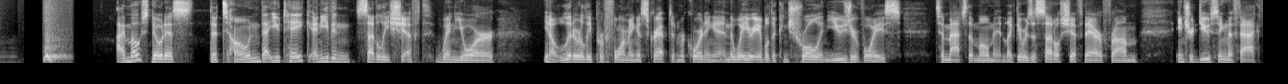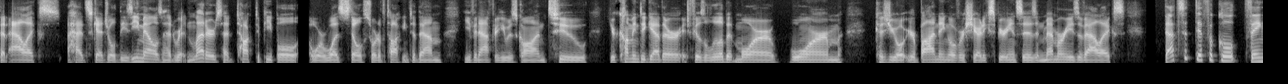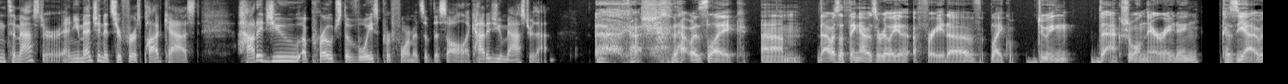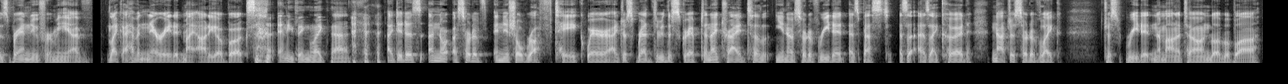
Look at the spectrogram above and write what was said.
I most notice the tone that you take and even subtly shift when you're you know literally performing a script and recording it and the way you're able to control and use your voice to match the moment like there was a subtle shift there from introducing the fact that Alex had scheduled these emails, had written letters, had talked to people, or was still sort of talking to them even after he was gone, to you're coming together. It feels a little bit more warm because you're, you're bonding over shared experiences and memories of Alex. That's a difficult thing to master. And you mentioned it's your first podcast. How did you approach the voice performance of this all? Like, how did you master that? Gosh, that was like um, that was a thing I was really afraid of, like doing the actual narrating. Because, yeah, it was brand new for me. I've like I haven't narrated my audiobooks, anything like that. I did a, a, a, sort of initial rough take where I just read through the script and I tried to, you know, sort of read it as best as as I could, not just sort of like just read it in a monotone, blah blah blah.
